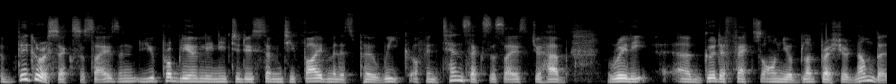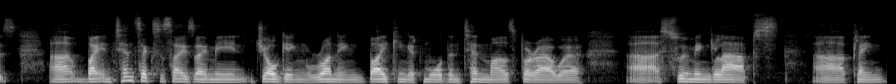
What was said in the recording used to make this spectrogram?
vigorous exercise and you probably only need to do 75 minutes per week of intense exercise to have really uh, good effects on your blood pressure numbers. Uh, by intense exercise, I mean jogging, running, biking at more than 10 miles per hour, uh, swimming laps, uh, playing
